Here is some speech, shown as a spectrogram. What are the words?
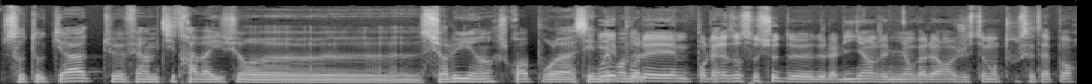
Sotoka, tu as fait un petit travail sur, euh, sur lui, hein, je crois, pour assez Oui, pour les, pour les réseaux sociaux de, la Ligue 1, j'ai mis en valeur justement tout cet apport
